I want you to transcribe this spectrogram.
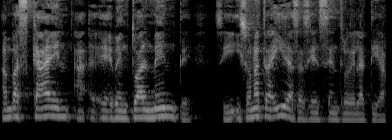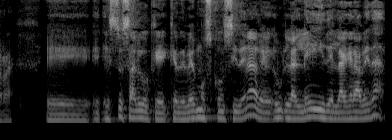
ambas caen eh, eventualmente ¿sí? y son atraídas hacia el centro de la Tierra. Eh, esto es algo que, debemos considerar, la ley de la gravedad.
